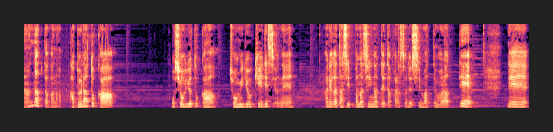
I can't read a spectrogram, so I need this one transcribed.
何だったかな？油とか、お醤油とか、調味料系ですよね。あれが出しっぱなしになってたからそれしまってもらって、で、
